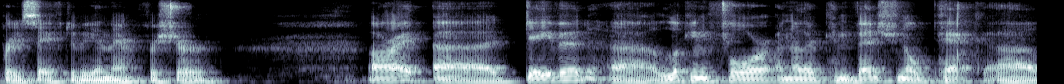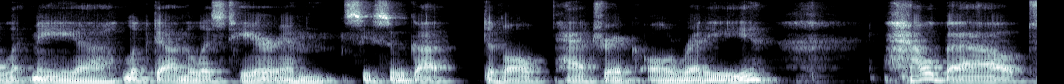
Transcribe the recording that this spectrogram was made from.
pretty safe to be in there for sure. All right, uh, David, uh, looking for another conventional pick. Uh, let me uh, look down the list here and see. So we've got Deval Patrick already. How about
